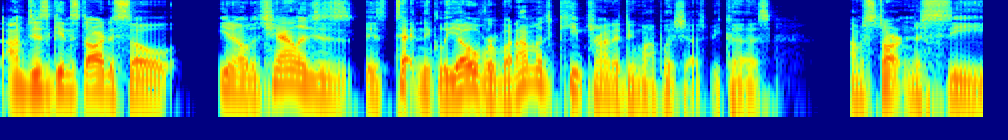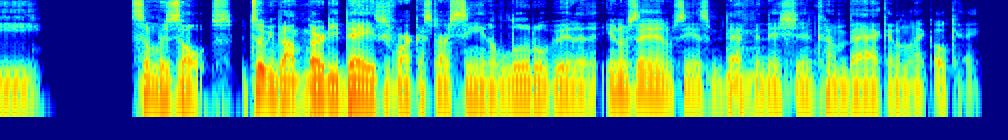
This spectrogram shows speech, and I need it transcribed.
I'm just getting started. So, you know, the challenge is is technically over, but I'm gonna keep trying to do my push-ups because I'm starting to see some results. It took me about Mhm. 30 days before I could start seeing a little bit of, you know what I'm saying? I'm seeing some Mhm. definition come back and I'm like, okay.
